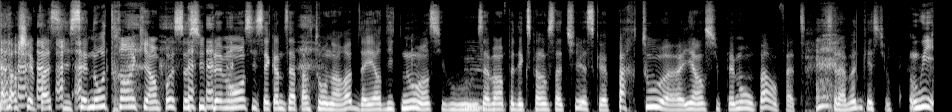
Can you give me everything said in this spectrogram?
Alors, je sais pas si c'est nos trains qui imposent ce supplément, si c'est comme ça partout en Europe. D'ailleurs, dites-nous hein, si vous Mm. avez un peu d'expérience là-dessus. Est-ce que partout euh, il y a un supplément ou pas, en fait? C'est la bonne question. Oui,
